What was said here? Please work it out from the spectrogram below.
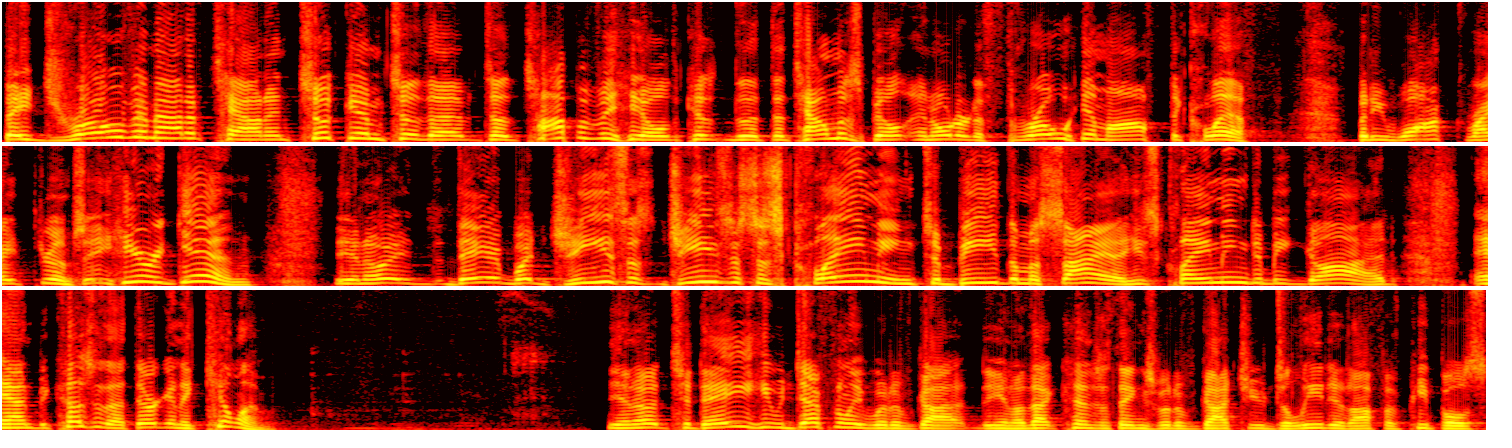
they drove him out of town, and took him to the, to the top of a hill the, the town was built in order to throw him off the cliff but he walked right through them. So here again, you know, they, what Jesus Jesus is claiming to be the Messiah. He's claiming to be God, and because of that, they're going to kill him. You know, today he would definitely would have got, you know, that kinds of things would have got you deleted off of people's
